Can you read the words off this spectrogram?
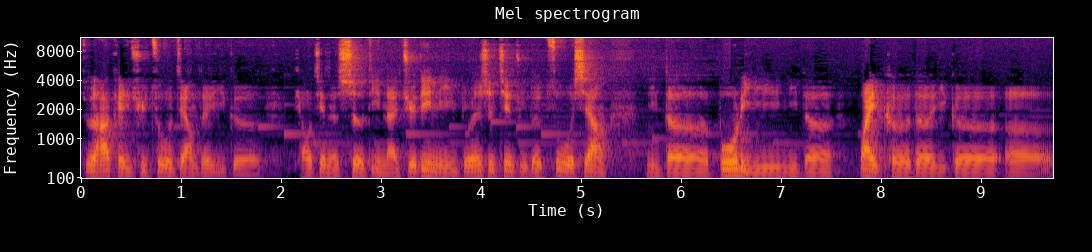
就是它可以去做这样的一个条件的设定，来决定你不论是建筑的坐向、你的玻璃、你的外壳的一个呃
